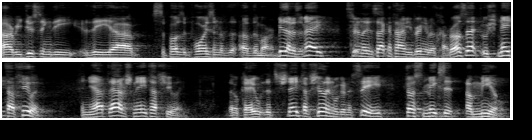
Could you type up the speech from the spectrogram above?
uh, reducing the the uh, supposed poison of the of the Mara. Be that as it may, certainly the second time you bring it with charoset, ushnei tafshilin, and you have to have shnei tafshilin. Okay, the shnei tafshilin we're going to see just makes it a meal,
